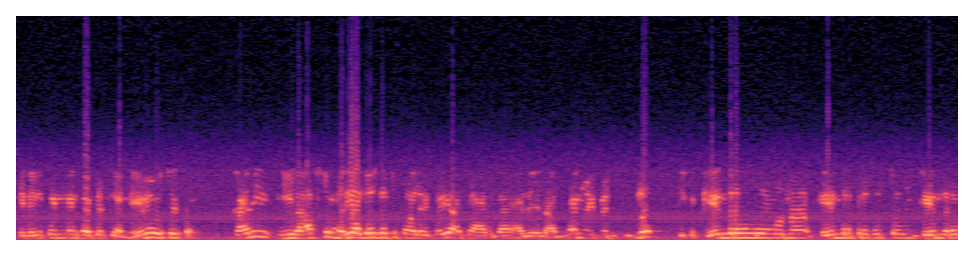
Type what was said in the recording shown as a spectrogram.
మీరు వెళ్ళిపోయింది నేను పట్టించలేదు మేమే వచ్చేసాం కానీ ఈ రాష్ట్రం మరీ అధోగతి పాలైపోయి అది అది- అదే అధ్వానం అయిపోయిన స్థితిలో ఇక కేంద్రంలో ఉన్న కేంద్ర ప్రభుత్వం కేంద్రం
